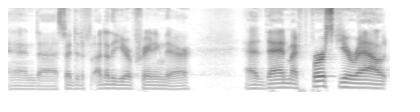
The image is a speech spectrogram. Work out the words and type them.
And uh, so I did a, another year of training there. And then my first year out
